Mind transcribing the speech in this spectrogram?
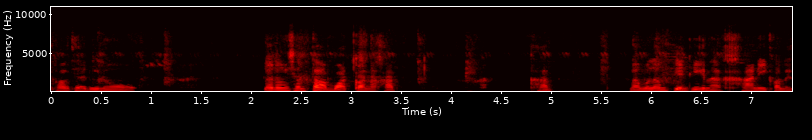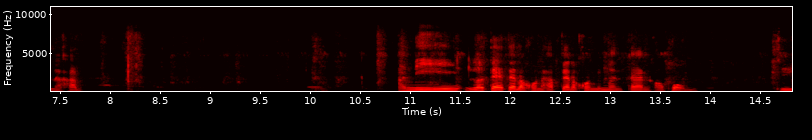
เข้าที่ Arduino เราต้องเชื่อมต่อบอร์ดก่อนนะครับครับ เรามาเริ่มเปลี่ยนที่ค่านี้ก่อนเลยนะครับ อันนี้แล้วแต่แต่ละคนนะครับ แต่ละคนไม่เหมือนกันของผมสี่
